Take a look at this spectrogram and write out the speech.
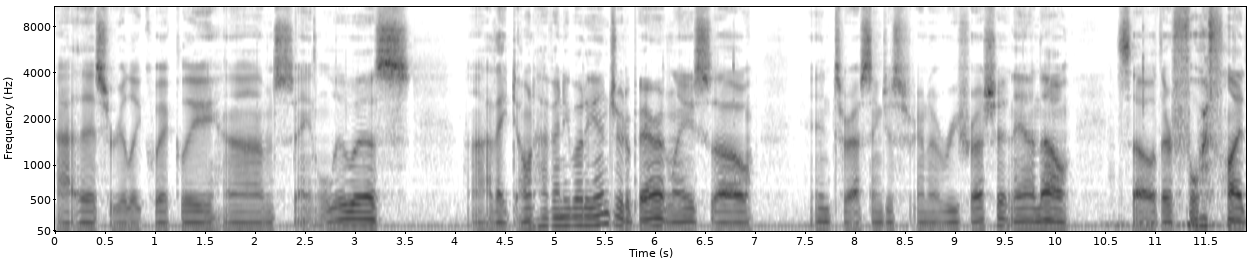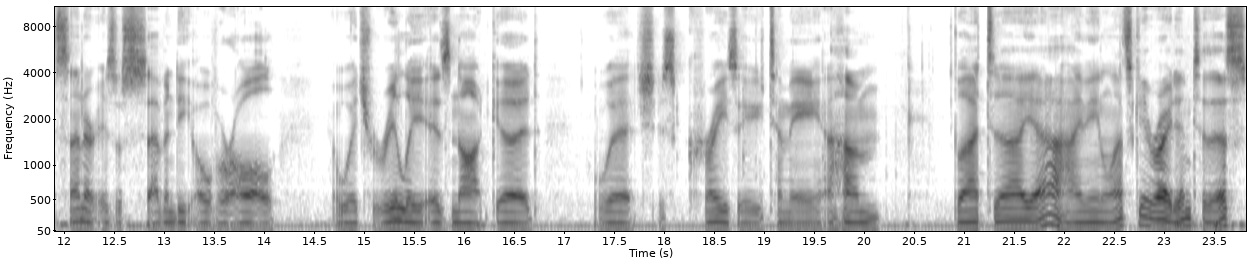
at this really quickly. Um, St. Louis, uh, they don't have anybody injured apparently, so interesting. Just gonna refresh it. Yeah, no. So their fourth line center is a 70 overall, which really is not good, which is crazy to me. Um, but uh, yeah, I mean, let's get right into this.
